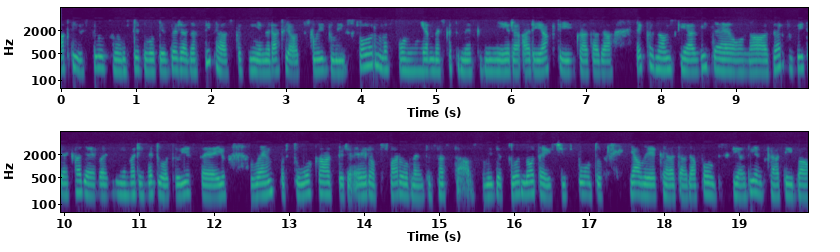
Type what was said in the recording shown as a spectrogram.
aktīvas pilsoņas piedaloties dažādās citās, kas viņiem ir atļautas līdzdalības formas, un ja mēs skatāmies, ka viņi ir arī aktīvi kā tādā ekonomiskajā vidē un uh, darba vidē, kādēļ, lai viņiem arī nedotu iespēju lemt par to, kāds ir Eiropas parlamenta sastāvs. Līdz ar to noteikti šis būtu jāliek tādā politiskajā dienas kārtībā.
